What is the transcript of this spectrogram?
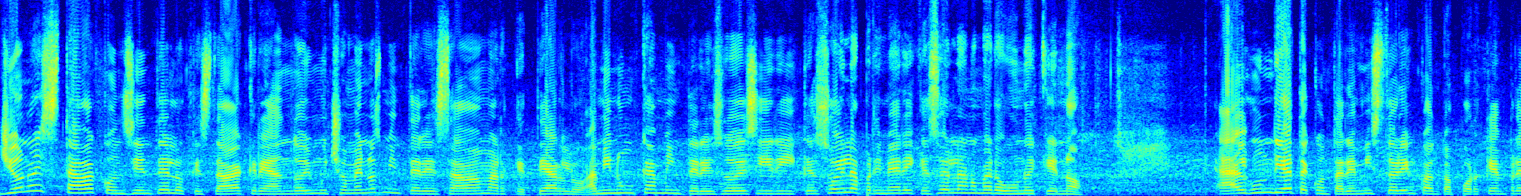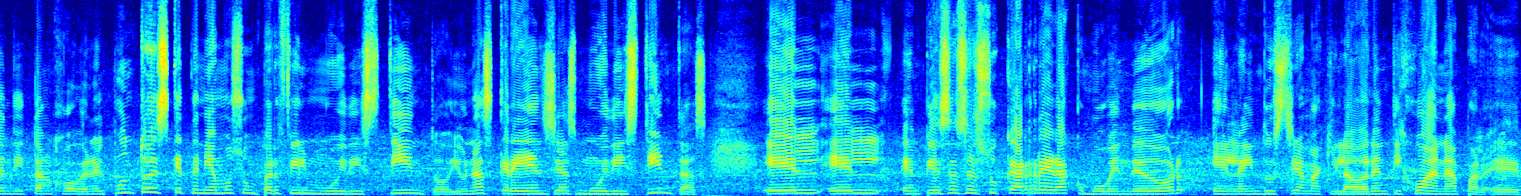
yo no estaba consciente de lo que estaba creando y mucho menos me interesaba marketearlo. A mí nunca me interesó decir y que soy la primera y que soy la número uno y que no. Algún día te contaré mi historia en cuanto a por qué emprendí tan joven. El punto es que teníamos un perfil muy distinto y unas creencias muy distintas. Él, él empieza a hacer su carrera como vendedor en la industria maquiladora en Tijuana. Eh,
